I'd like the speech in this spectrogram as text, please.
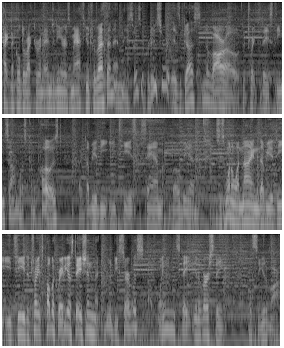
Technical director and engineer is Matthew Trevethan. And the associate producer is Gus Navarro. Detroit Today's theme song was composed by WDET's Sam Beaubien. This is 1019 WDET, Detroit's public radio station, a community service of Wayne State University. We'll see you tomorrow.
